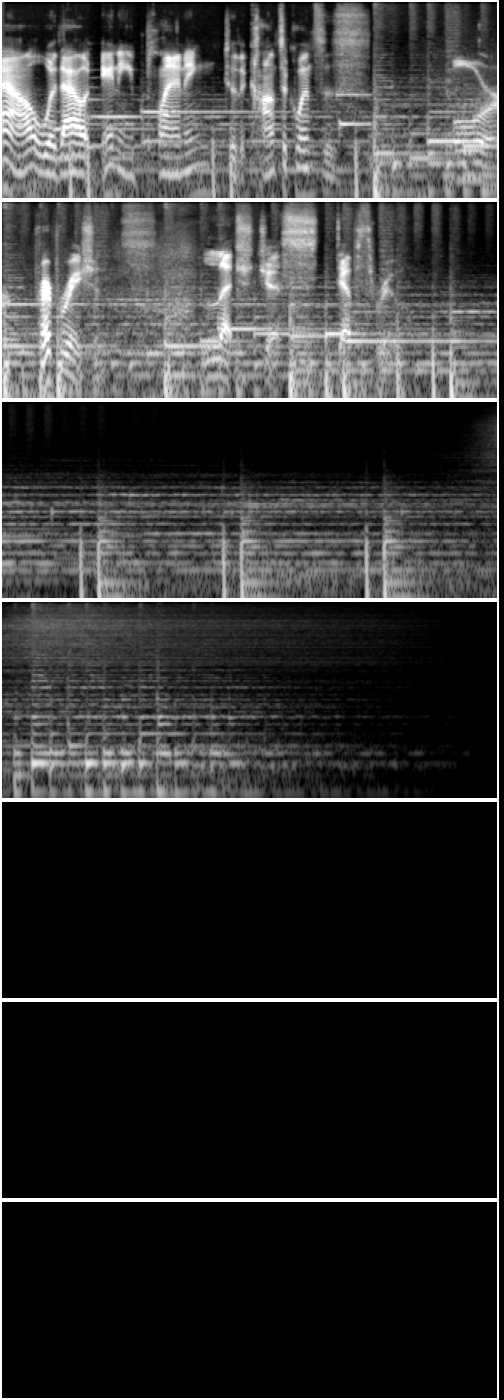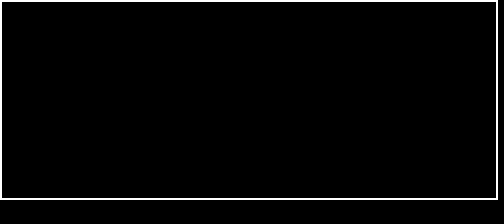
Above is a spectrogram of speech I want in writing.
Now, without any planning to the consequences or preparations, let's just step through.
